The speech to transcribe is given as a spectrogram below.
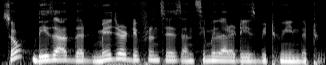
So these are the major differences and similarities between the two.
